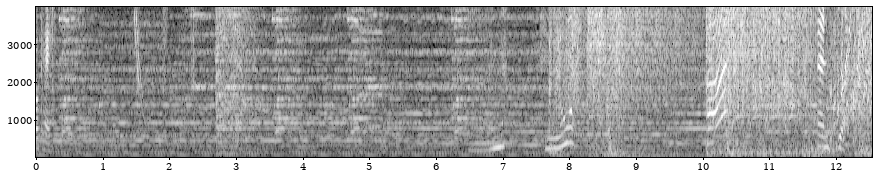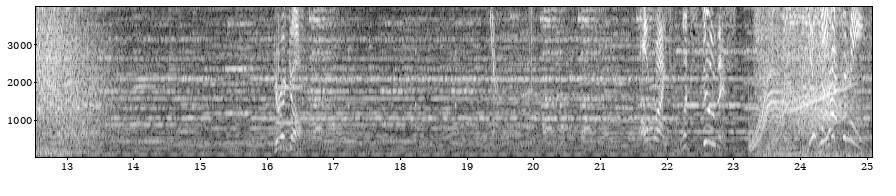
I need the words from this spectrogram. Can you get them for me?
Okay. One, two. Huh? And done. Here I go! Alright, let's do this! You leave it to me!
